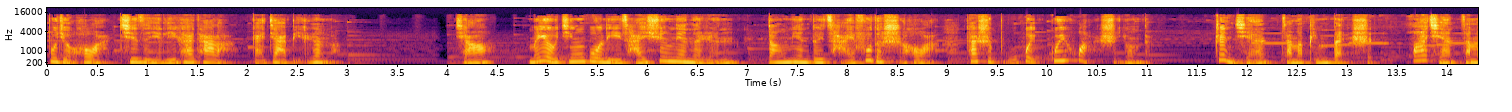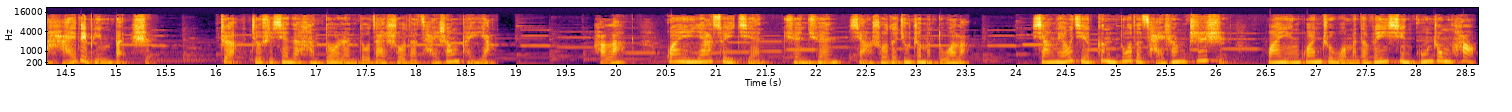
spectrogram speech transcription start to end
不久后啊，妻子也离开他了，改嫁别人了。瞧，没有经过理财训练的人，当面对财富的时候啊，他是不会规划使用的。挣钱咱们凭本事，花钱咱们还得凭本事。这就是现在很多人都在说的财商培养。好了，关于压岁钱，圈圈想说的就这么多了。想了解更多的财商知识，欢迎关注我们的微信公众号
